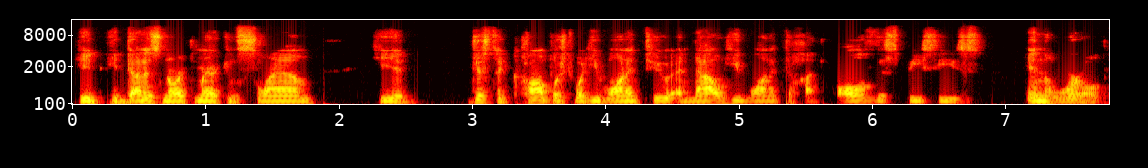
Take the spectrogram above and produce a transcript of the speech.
He'd, he'd done his North American slam. He had just accomplished what he wanted to, and now he wanted to hunt all of the species in the world.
